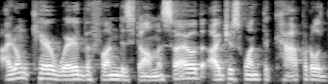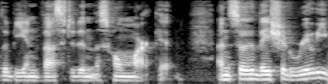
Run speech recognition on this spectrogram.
I don't care where the fund is domiciled. I just want the capital to be invested in this home market. And so they should really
